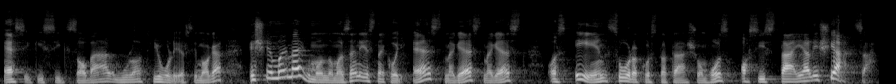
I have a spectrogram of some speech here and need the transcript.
eszik, iszik, szabál, mulat, jól érzi magát, és én majd megmondom a zenésznek, hogy ezt, meg ezt, meg ezt az én szórakoztatásomhoz asszisztáljál és játszál.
